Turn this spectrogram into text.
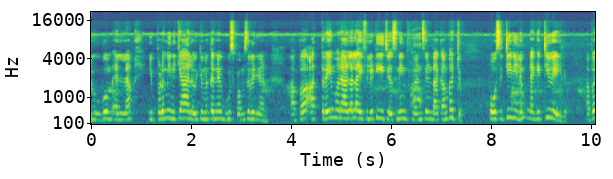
രൂപവും എല്ലാം ഇപ്പോഴും എനിക്ക് ആലോചിക്കുമ്പോൾ തന്നെ ഗൂസ് പംസ് വരികയാണ്. അപ്പോൾ അത്രയും ഒരാളുടെ ലൈഫിൽ ടീച്ചേഴ്സിന് ഇൻഫ്ലുവൻസ് ഉണ്ടാക്കാൻ പറ്റും. പോസിറ്റീവിലും നെഗറ്റീവ് വേയിലും അപ്പോൾ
